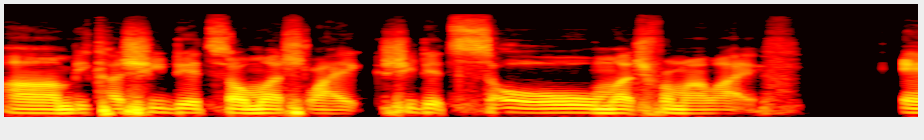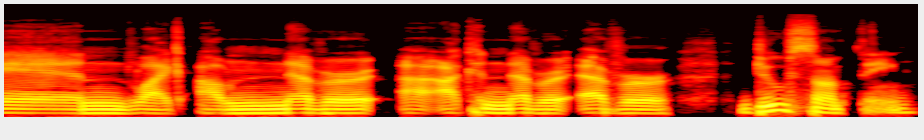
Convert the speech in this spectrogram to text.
um, because she did so much. Like she did so much for my life, and like I'll never, I, I can never ever do something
